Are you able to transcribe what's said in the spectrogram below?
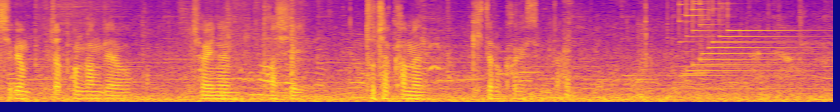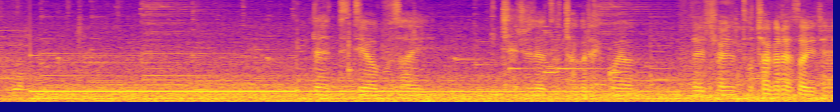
지금 복잡한 관계로 저희는 다시 도착하면 키도록 하겠습니다. 네, 드디어 무사히 제주도에 도착을 했고요. 네, 저희는 도착을 해서 이제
